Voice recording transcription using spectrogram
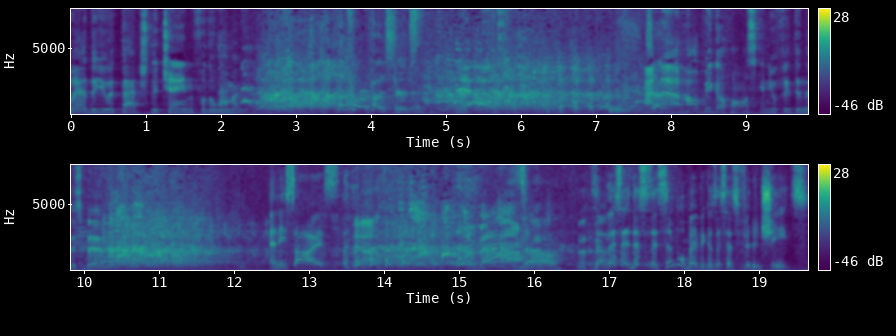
where do you attach the chain for the woman? On, on the four posters. Yes. and uh, how big a horse can you fit in this bed? Any size. Yeah. So, so this is this is a simple bed because this has fitted sheets.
